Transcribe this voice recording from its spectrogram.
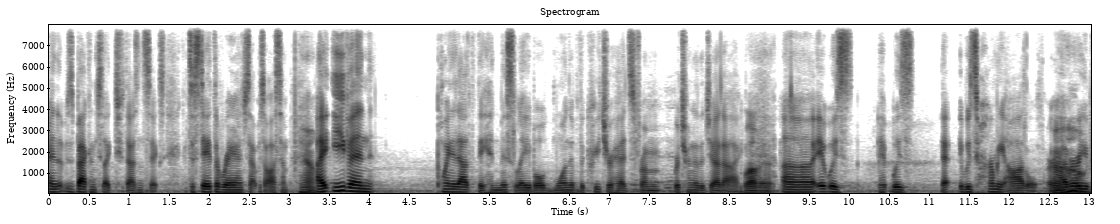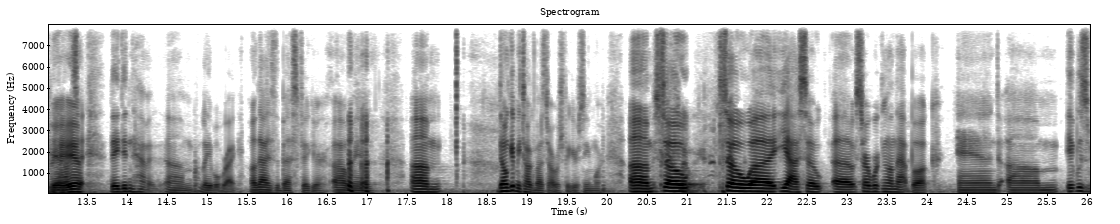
and it was back into like 2006. Got to stay at the ranch. That was awesome. Yeah. I even pointed out that they had mislabeled one of the creature heads from Return of the Jedi. Love it. Uh, it was it was it was Hermi Odle or Oh, however you yeah, pronounce yeah. it. They didn't have it um, labeled right. Oh, that is the best figure. Oh man. um, don't get me talking about Star Wars figures anymore. Um, so so uh, yeah, so uh, started working on that book. And um, it was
